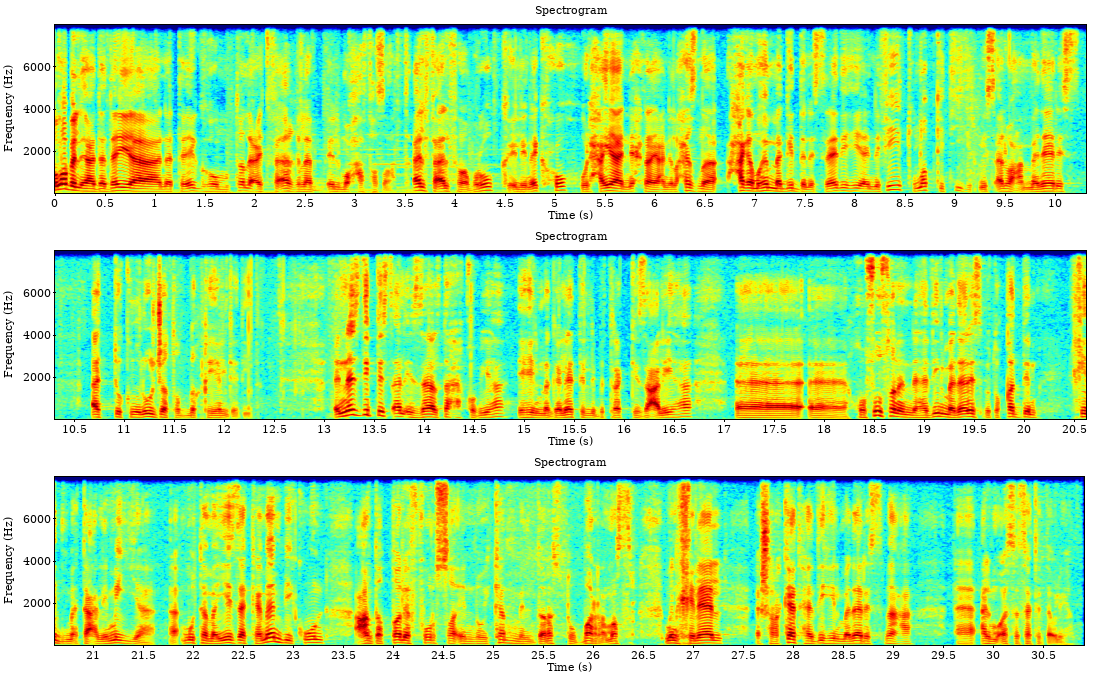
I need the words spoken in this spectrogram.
طلاب الإعدادية نتائجهم طلعت في أغلب المحافظات. ألف ألف مبروك اللي نجحوا والحقيقة إن إحنا يعني لاحظنا حاجة مهمة جدا السنة دي هي إن في طلاب كتير بيسألوا عن مدارس التكنولوجيا التطبيقية الجديدة. الناس دي بتسأل إزاي التحقوا بيها؟ إيه المجالات اللي بتركز عليها؟ آآ آآ خصوصا إن هذه المدارس بتقدم خدمة تعليمية متميزة كمان بيكون عند الطالب فرصة إنه يكمل دراسته بره مصر من خلال شراكات هذه المدارس مع المؤسسات الدولية.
